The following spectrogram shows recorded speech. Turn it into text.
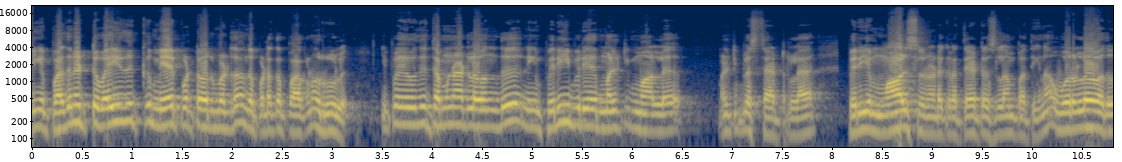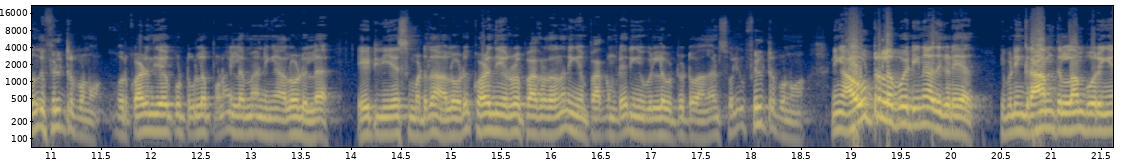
நீங்கள் பதினெட்டு வயதுக்கு மேற்பட்டவர் மட்டும் தான் அந்த படத்தை பார்க்கணும் ரூல் இப்போ வந்து தமிழ்நாட்டில் வந்து நீங்கள் பெரிய பெரிய மல்டி மாலு மல்டிப்ளஸ் தேட்டரில் பெரிய மால்ஸில் நடக்கிற தேட்டர்ஸ்லாம் பார்த்தீங்கன்னா ஓரளவு அது வந்து ஃபில்டர் பண்ணுவோம். ஒரு குழந்தைய கூட்டு உள்ளே போனால் இல்லாமல் நீங்கள் அலோடு இல்லை. எயிட்டீன் இயர்ஸ் மட்டும் தான் அலோடு குழந்தையோட பார்க்குறதா இருந்தால் நீங்கள் பார்க்க முடியாது. நீங்கள் வெளில விட்டுட்டு வாங்கன்னு சொல்லி ஃபில்டர் பண்ணுவோம். நீங்கள் அவுட்டரில் போயிட்டீங்கன்னா அது கிடையாது. இப்போ நீங்கள் கிராமத்துலலாம் போகிறீங்க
